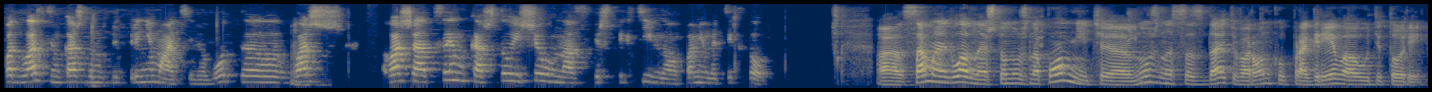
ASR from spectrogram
подвластен каждому предпринимателю. Вот э, uh-huh. ваш, ваша оценка, что еще у нас перспективного, помимо ТикТок? А, самое главное, что нужно помнить, э, нужно создать воронку прогрева аудитории.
